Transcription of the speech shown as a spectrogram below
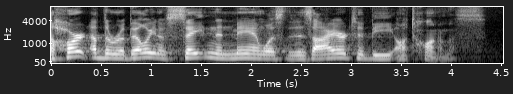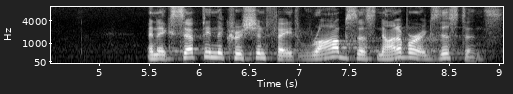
The heart of the rebellion of Satan and man was the desire to be autonomous. And accepting the Christian faith robs us not of our existence,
